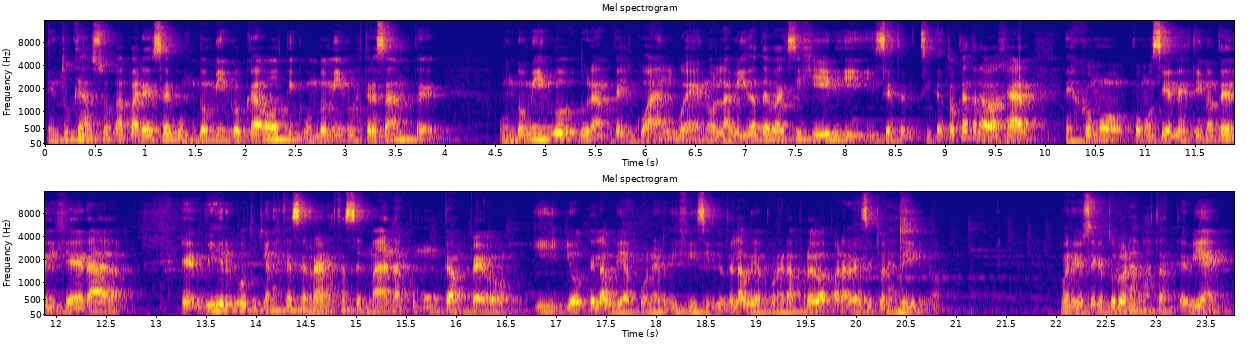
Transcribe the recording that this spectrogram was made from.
En tu caso aparece un domingo caótico, un domingo estresante, un domingo durante el cual, bueno, la vida te va a exigir y, si, te, toca trabajar, es como, como si el destino te dijera, eh, Virgo, tú tienes que cerrar esta semana como un campeón y yo te la voy a poner difícil, yo te la voy a poner a prueba para ver si tú eres digno. Bueno, yo sé que tú lo harás bastante bien.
